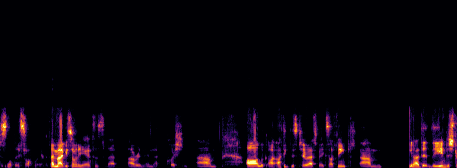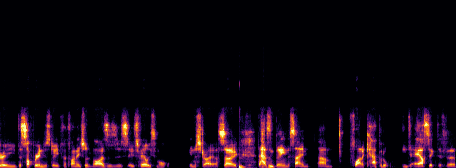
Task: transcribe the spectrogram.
just not their software. And maybe some of the answers to that are in, in that question. Um, oh, look, I, I, think there's two aspects. I think. Um, you know the, the industry, the software industry for financial advisors is, is fairly small in Australia. So mm-hmm. there hasn't been the same um, flight of capital into our sector for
